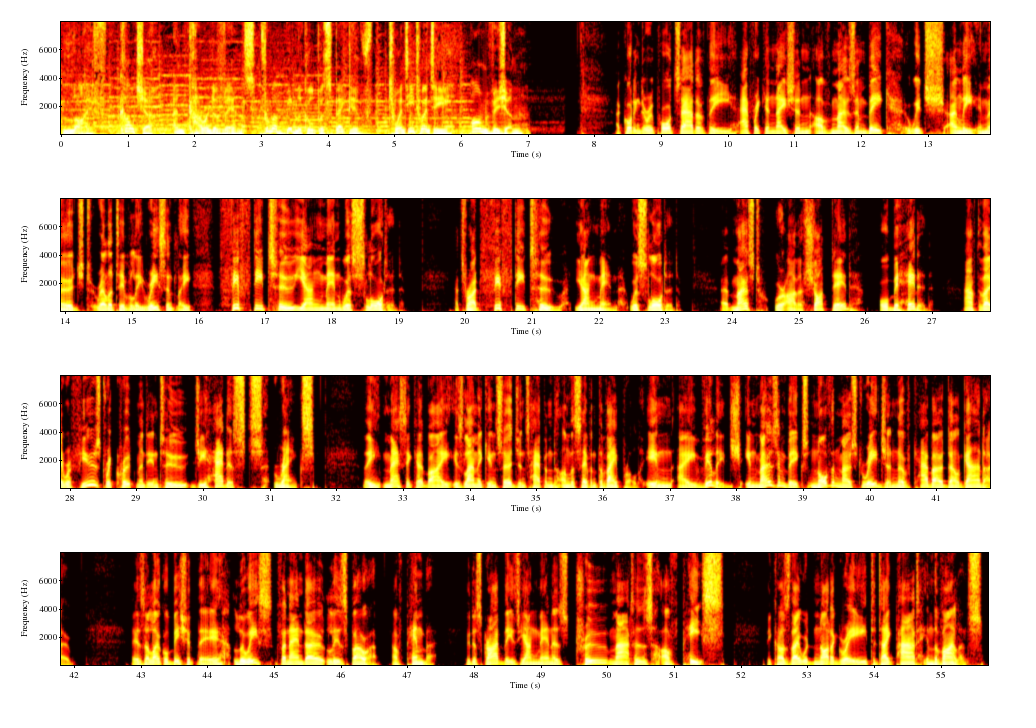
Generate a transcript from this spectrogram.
Life, culture, and current events from a biblical perspective. 2020 on Vision. According to reports out of the African nation of Mozambique, which only emerged relatively recently, 52 young men were slaughtered. That's right, 52 young men were slaughtered. Uh, most were either shot dead or beheaded after they refused recruitment into jihadists' ranks. The massacre by Islamic insurgents happened on the 7th of April in a village in Mozambique's northernmost region of Cabo Delgado. There's a local bishop there, Luis Fernando Lisboa of Pemba, who described these young men as true martyrs of peace because they would not agree to take part in the violence.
